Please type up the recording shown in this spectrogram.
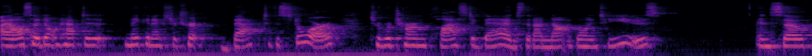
I also don't have to make an extra trip back to the store to return plastic bags that I'm not going to use. And so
